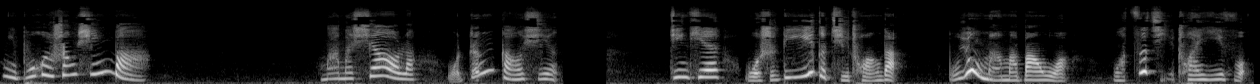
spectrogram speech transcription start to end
你不会伤心吧？妈妈笑了，我真高兴。今天我是第一个起床的，不用妈妈帮我，我自己穿衣服。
